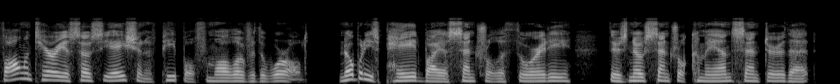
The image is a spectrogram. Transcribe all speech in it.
voluntary association of people from all over the world. Nobody's paid by a central authority. There's no central command center that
